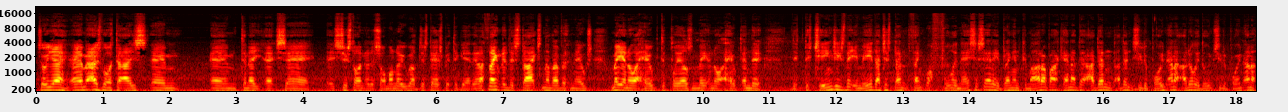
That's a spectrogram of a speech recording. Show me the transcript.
So yeah, um, it is what it is. Um, um, tonight it's. Uh, it's just on to the summer now. We're just desperate to get there. I think the distraction of everything else might have not helped the players and might have not helped in the the, the, changes that he made, I just didn't think were fully necessary. Bringing Kamara back in, I, I didn't, I didn't see the point in it. I really don't see the point in it.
